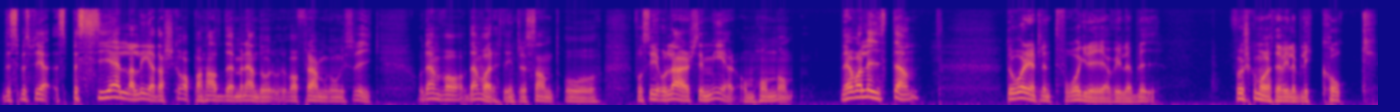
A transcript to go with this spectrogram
det specie speciella ledarskap han hade men ändå var framgångsrik. Och den var, den var rätt intressant att få se och lära sig mer om honom. När jag var liten då var det egentligen två grejer jag ville bli. Först kom jag ihåg att jag ville bli kock.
